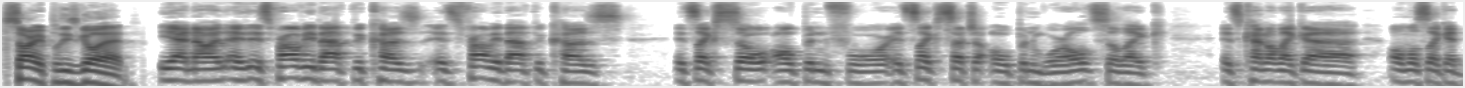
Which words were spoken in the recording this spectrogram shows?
sorry please go ahead Yeah, no, it, it's probably that because it's probably that because it's like so open for it's like such an open world. So like it's kind of like a almost like a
